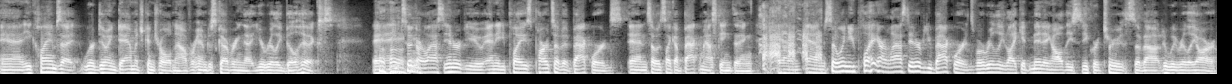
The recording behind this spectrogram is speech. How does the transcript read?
and he claims that we're doing damage control now for him discovering that you're really Bill Hicks. And he took our last interview and he plays parts of it backwards. And so it's like a backmasking thing. And, and so when you play our last interview backwards, we're really like admitting all these secret truths about who we really are.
